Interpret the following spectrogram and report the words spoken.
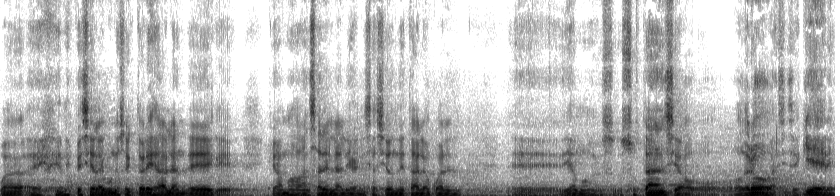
eh, en especial algunos sectores, hablan de que, vamos a avanzar en la legalización de tal o cual eh, digamos, sustancia o, droga, si se quiere,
